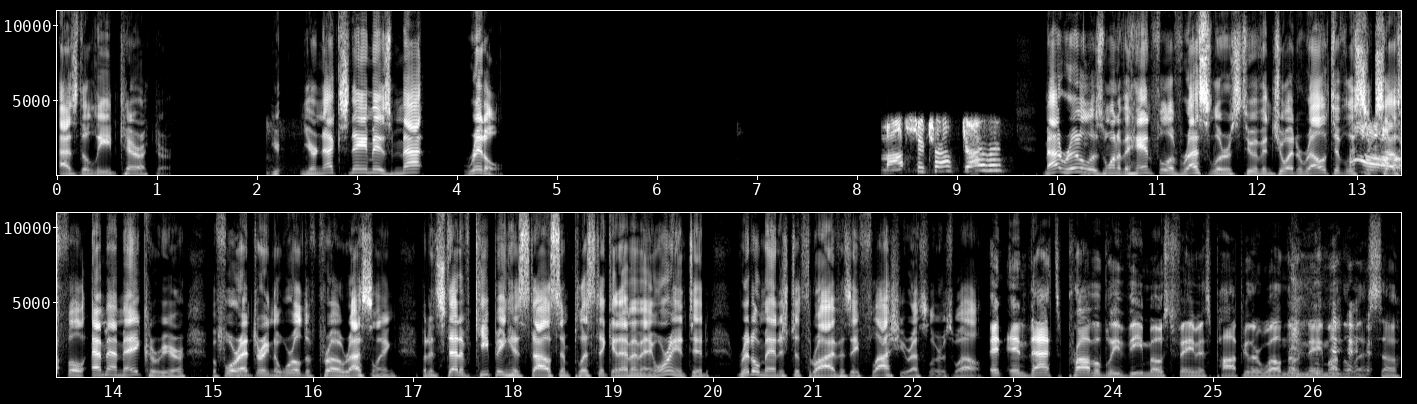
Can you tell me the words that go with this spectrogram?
as the lead character. Your, your next name is Matt Riddle. Monster truck driver. Matt Riddle is one of a handful of wrestlers to have enjoyed a relatively Oh. successful MMA career before entering the world of pro wrestling. But instead of keeping his style simplistic and MMA oriented, Riddle managed to thrive as a flashy wrestler as well. and and that's probably the most famous, popular, well-known name on the list. So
